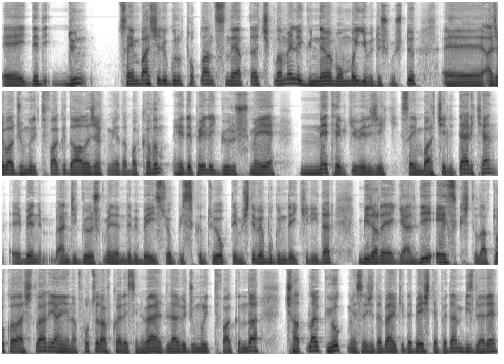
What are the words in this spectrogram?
Ee, dedi, dün Sayın Bahçeli grup toplantısında yaptığı açıklamayla gündeme bomba gibi düşmüştü. Ee, acaba Cumhur İttifakı dağılacak mı ya da bakalım HDP ile görüşmeye ne tepki verecek Sayın Bahçeli derken e, ben bence görüşmelerinde bir beis yok bir sıkıntı yok demişti ve bugün de iki lider bir araya geldi el sıkıştılar tokalaştılar yan yana fotoğraf karesini verdiler ve Cumhur İttifakı'nda çatlak yok mesajı da belki de Beştepe'den bizlere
